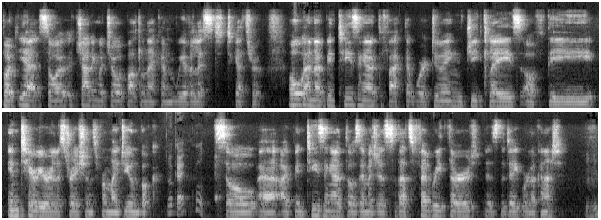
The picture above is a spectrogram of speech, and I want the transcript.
but yeah, so uh, chatting with Joe at Bottleneck, and we have a list to get through. Oh, and I've been teasing out the fact that we're doing giclées of the interior illustrations from my Dune book. Okay. Cool. So uh, I've been teasing out those images. So that's February 3rd is the date we're looking at. Mhm.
